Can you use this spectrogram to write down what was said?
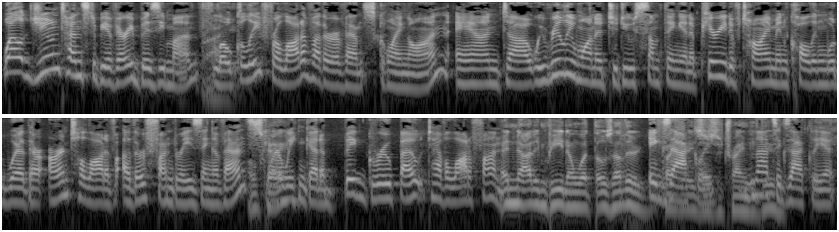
Well, June tends to be a very busy month Right. locally for a lot of other events going on. And uh, we really wanted to do something in a period of time in Collingwood where there aren't a lot of other fundraising events, Okay. where we can get a big group out to have a lot of fun. And not impede on what those other exactly. fundraisers are trying to That's do. That's exactly it.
